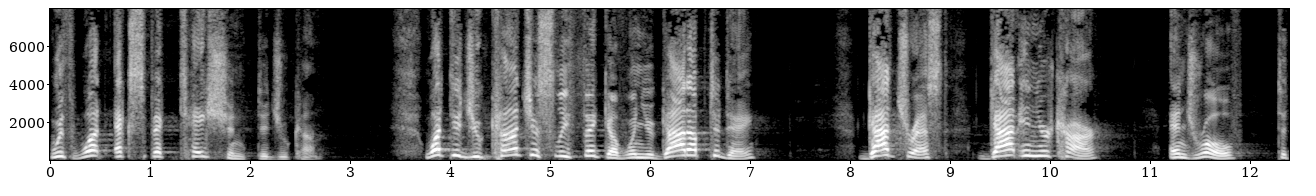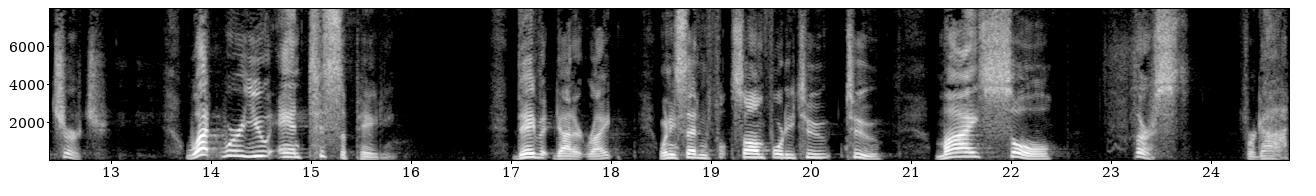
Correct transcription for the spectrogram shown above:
With what expectation did you come? What did you consciously think of when you got up today, got dressed, got in your car and drove to church? What were you anticipating? David got it right when he said in Psalm 42 2, My soul thirsts for God,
